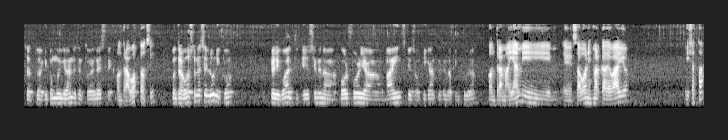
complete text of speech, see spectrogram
O sea, equipos muy grandes en todo el este. Contra Boston, sí. Contra Boston es el único, pero igual ellos tienen a Horford y a Vines, que son gigantes en la pintura. Contra Miami, eh, Sabonis marca de Bayo. Y ya está.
